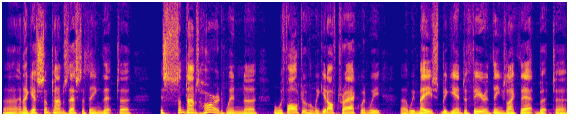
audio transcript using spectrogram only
uh, and I guess sometimes that's the thing that uh, is sometimes hard when uh, when we falter, when we get off track, when we uh, we may begin to fear and things like that. But uh,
